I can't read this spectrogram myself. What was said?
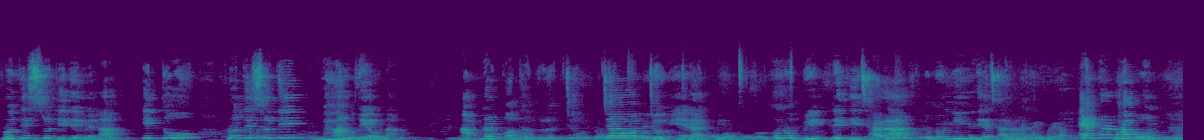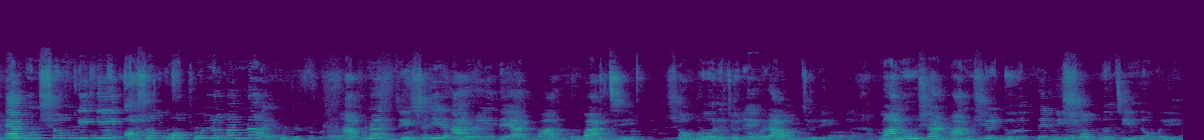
প্রতিশ্রুতি দেবে না, কিন্তু প্রতিশ্রুতি ভাঙবেও না। আপনার কথাগুলো চুপচাপ জমিয়ে রাখবেন। কোনো বিকৃতি ছাড়া, কোনো নিন্দে ছাড়া। একবার ভাবুন, এমন সঙ্গী কি অসম্ভব মূল্যবান নয়? আপনার দৃষ্টির আড়ালে দেয়াল বা- বাড়ছে, শহর জুড়ে, গ্রাম জুড়ে। মানুষ আর মানুষের দূরত্বের নিঃশব্দ চিহ্ন হয়ে।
